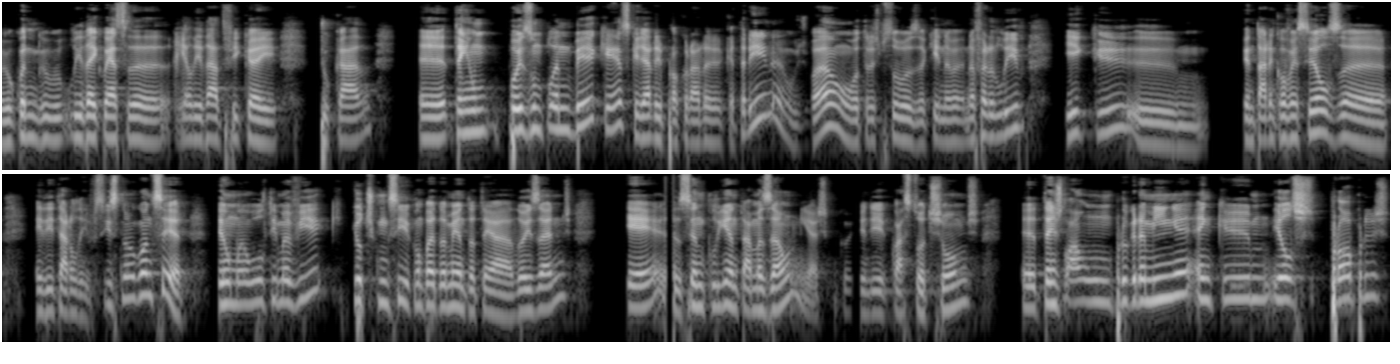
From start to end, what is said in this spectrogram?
eu quando lidei com essa realidade fiquei chocado, Uh, tem um, depois um plano B, que é se calhar ir procurar a Catarina, o João, outras pessoas aqui na, na Feira do Livro e que uh, tentarem convencê-los a, a editar o livro. Se isso não acontecer, tem uma última via que eu desconhecia completamente até há dois anos, que é, sendo cliente da Amazon, e acho que hoje em dia quase todos somos, tens lá um programinha em que eles próprios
